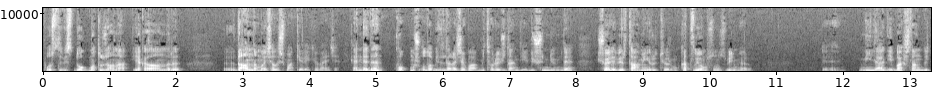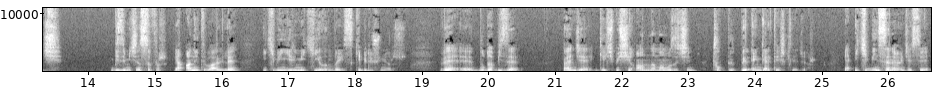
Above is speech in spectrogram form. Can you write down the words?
Pozitivist dogma tuzağına yakalananları da anlamaya çalışmak gerekiyor bence. Yani neden kopmuş olabilirler acaba mitolojiden diye düşündüğümde şöyle bir tahmin yürütüyorum. Katılıyor musunuz bilmiyorum. E, miladi başlangıç bizim için sıfır. Yani an itibariyle 2022 yılındayız gibi düşünüyoruz. Ve e, bu da bize bence geçmişi anlamamız için çok büyük bir engel teşkil ediyor. Yani 2000 sene öncesi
